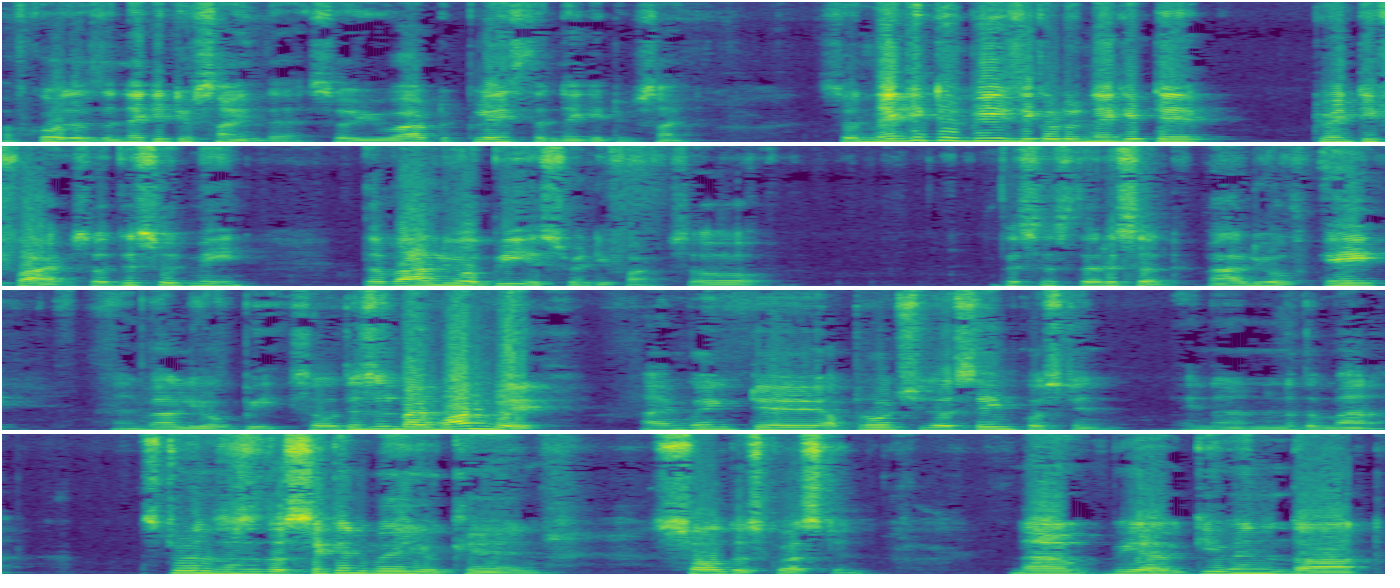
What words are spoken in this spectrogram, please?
Of course there's a negative sign there. So you have to place the negative sign. So negative b is equal to negative 25. So this would mean the value of b is 25. So this is the result value of a and value of b. So this is by one way. I'm going to approach the same question in another manner. Students this is the second way you can solve this question. Now we have given that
